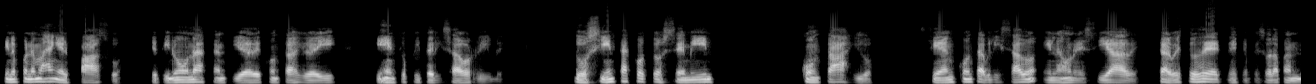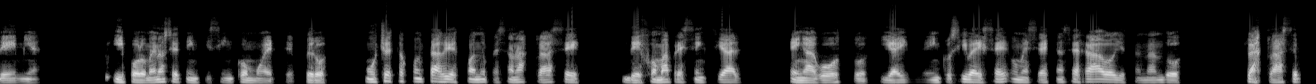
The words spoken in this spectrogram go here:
tiene problemas en el paso, que tiene una cantidad de contagios ahí y gente hospitalizada horrible. 214 contagios se han contabilizado en las universidades. Claro, esto desde, desde que empezó la pandemia y por lo menos 75 muertes, pero Muchos de estos contagios es cuando empezaron las clases de forma presencial en agosto y hay inclusive hay seis universidades que han cerrado y están dando las clases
